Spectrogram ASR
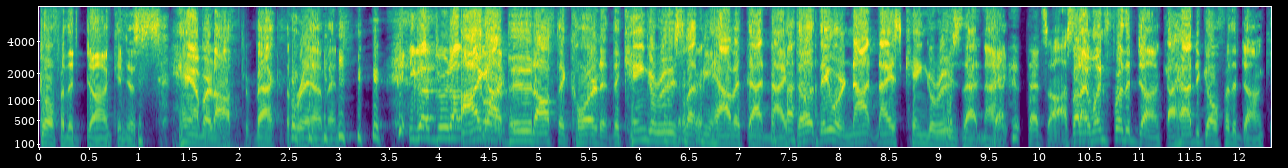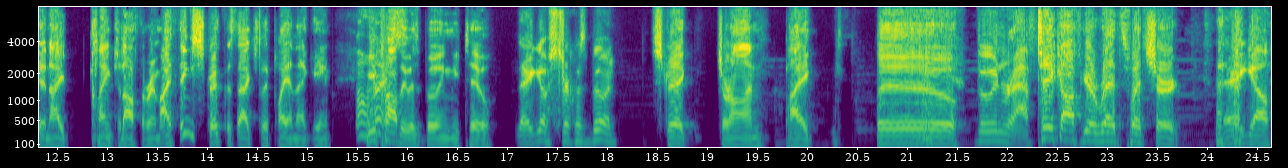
Go for the dunk and just hammer it off the back of the rim. And You got booed off the I got booed off the court. The Kangaroos let me have it that night. Though they were not nice Kangaroos that night. That's awesome. But I went for the dunk. I had to go for the dunk, and I clanked it off the rim. I think Strick was actually playing that game. Oh, he nice. probably was booing me too. There you go. Strick was booing. Strick, Jerron, Pike, boo! Booing ref. Take off your red sweatshirt. There you go.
